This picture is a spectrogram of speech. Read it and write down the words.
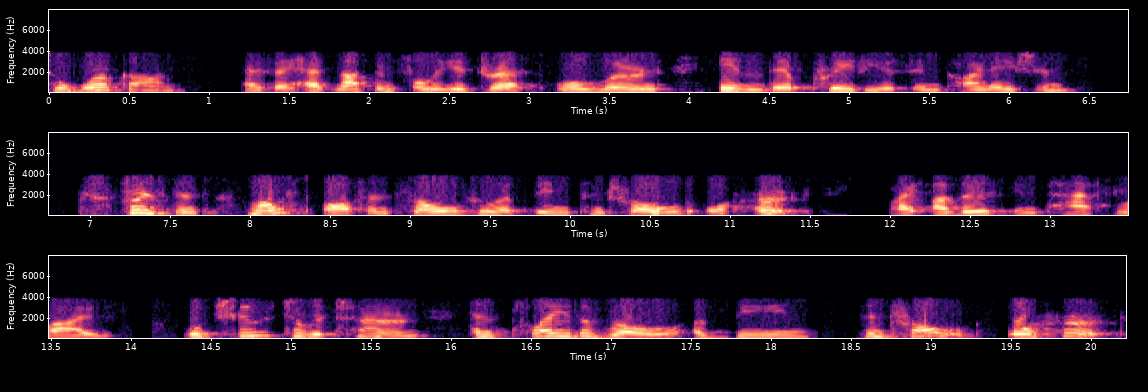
to work on as they had not been fully addressed or learned in their previous incarnations. For instance, most often souls who have been controlled or hurt by others in past lives will choose to return and play the role of being controlled or hurt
